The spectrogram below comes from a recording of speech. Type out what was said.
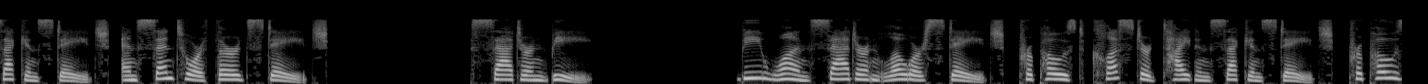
second stage, and Centaur third stage. Saturn B B1 Saturn lower stage, proposed clustered Titan second stage, propose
